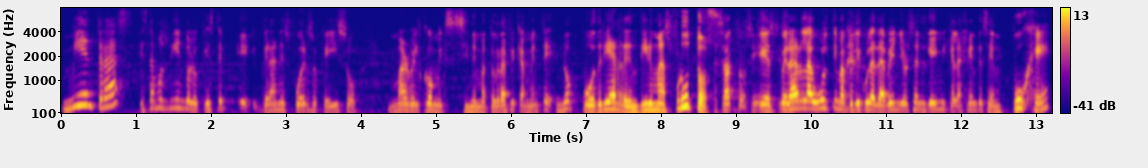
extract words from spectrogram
mientras estamos viendo lo que este eh, gran esfuerzo que hizo Marvel Comics cinematográficamente no podría rendir más frutos. Exacto, sí. Que esperar la última película de Avengers Endgame y que la gente se empuje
